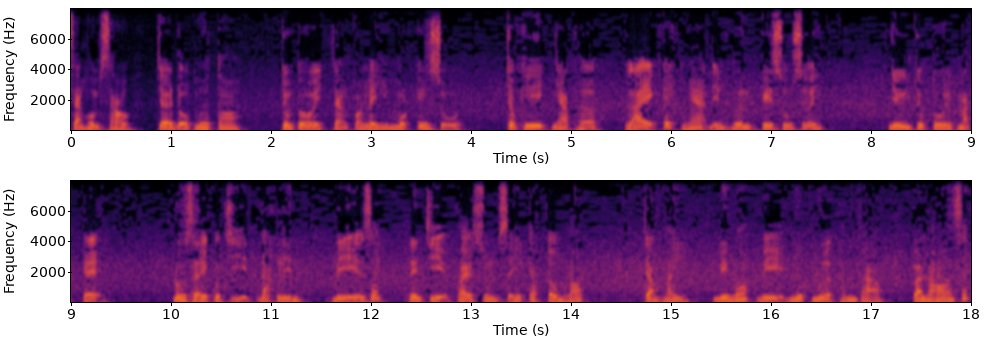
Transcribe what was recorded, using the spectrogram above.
Sáng hôm sau, trời đổ mưa to, chúng tôi chẳng có lấy một cây dù, trong khi nhà thờ lại cách nhà đến hơn cây số rưỡi. Nhưng chúng tôi mặc kệ. Đôi giày của chị Darlene bị rách nên chị phải dùng giấy cắt tông lót. Chẳng may, miếng lót bị nước mưa thấm vào và nó rách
